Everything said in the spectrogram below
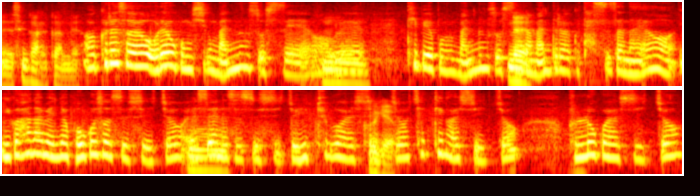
예, 생각할 것 같네요. 어, 그래서요 오레오 공식은 만능 소스예요. 음. 왜 TV에 보면 만능 소스 네. 만들라고 다 쓰잖아요. 이거 하나면요 보고서 쓸 수 있죠, 음. SNS 쓸 수 있죠, 유튜브 할 수. 있죠, 채팅 할 수 있죠, 블로그 할 수 있죠.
